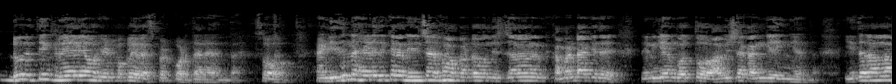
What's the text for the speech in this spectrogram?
ಡೂ ಯು ಥಿಂಕ್ ರಿಯಲಿ ಅವ್ರ ಹೆಣ್ಮಕ್ಳಿಗೆ ರೆಸ್ಪೆಕ್ಟ್ ಕೊಡ್ತಾರೆ ಅಂತ? ಸೊ ಅಂಡ್ ಇದನ್ನ ಹೇಳಿದಕ್ಕೆ ನಾನು ಇನ್ಸ್ಟಾಗ್ರಾಮ್ ಹಾಕೊಂಡು ಒಂದಿಷ್ಟು ಜನ ನನ್ ಕಮೆಂಟ್ ಹಾಕಿದೆ ನಿನ್ಗೇನ್ ಗೊತ್ತು ಅಭಿಷೇಕ್ ಹಂಗೆ, ಹಿಂಗೆ ಅಂತ. ಎಲ್ಲ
